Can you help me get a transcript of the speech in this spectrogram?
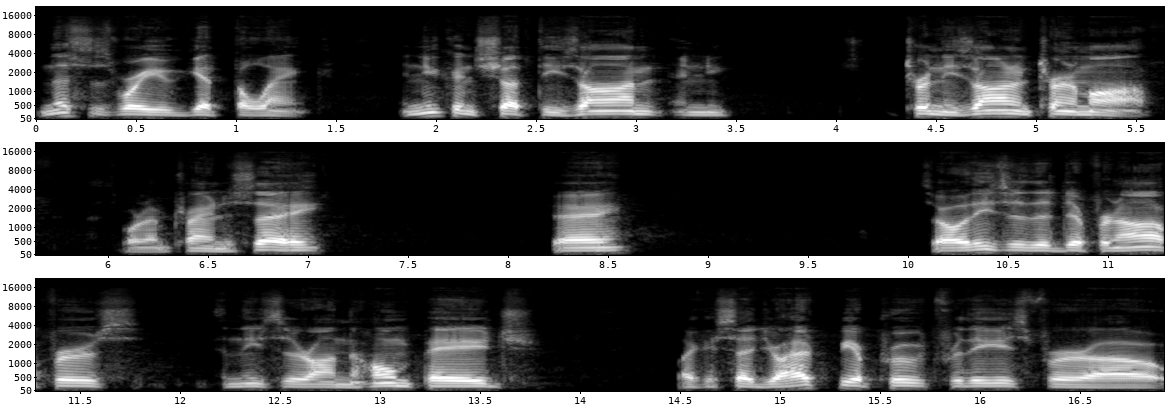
And this is where you get the link. And you can shut these on and you turn these on and turn them off. That's what I'm trying to say. Okay. So these are the different offers and these are on the home page. Like I said, you'll have to be approved for these for uh,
